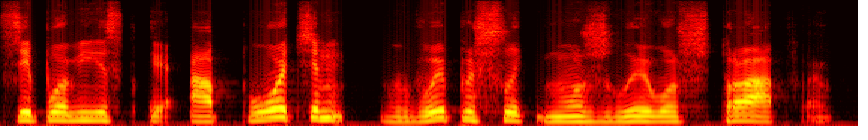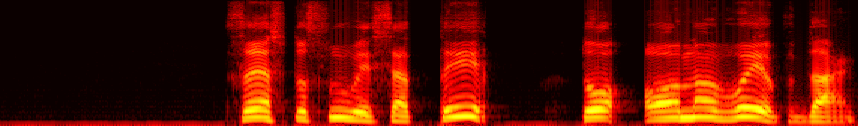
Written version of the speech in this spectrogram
ці повістки, а потім випишуть, можливо, штрафи. Це стосується тих, хто оновив дані,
